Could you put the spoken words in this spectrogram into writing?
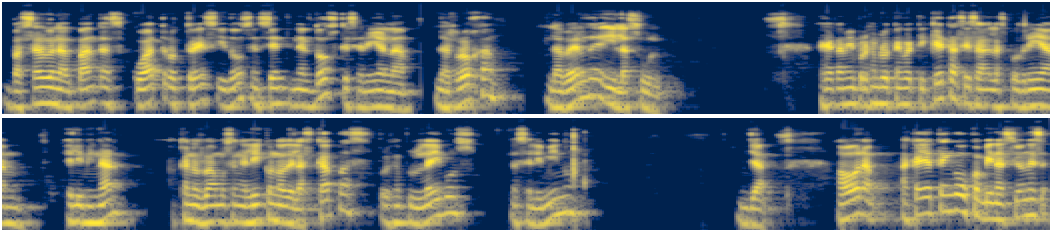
basado en las bandas 4, 3 y 2 en Sentinel 2, que sería la, la roja, la verde y la azul. Acá también, por ejemplo, tengo etiquetas, esas las podría eliminar. Acá nos vamos en el icono de las capas, por ejemplo, labels, las elimino. Ya. Ahora, acá ya tengo combinaciones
